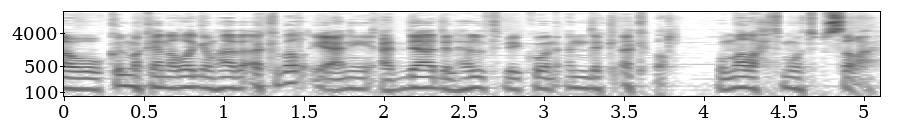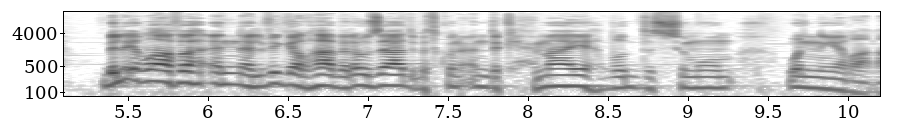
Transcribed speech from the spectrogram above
أو كل ما كان الرقم هذا أكبر يعني عداد ال health بيكون عندك أكبر وما راح تموت بسرعة. بالإضافة إن ال vigor هذا لو زاد بتكون عندك حماية ضد السموم والنيران.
